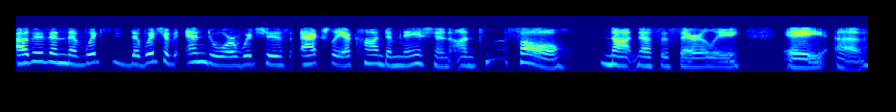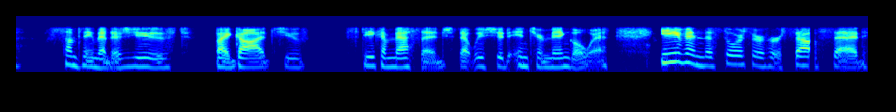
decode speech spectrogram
Other than the witch, the witch of Endor, which is actually a condemnation on Saul, not necessarily a uh, something that is used by God to speak a message that we should intermingle with. Even the sorcerer herself said,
